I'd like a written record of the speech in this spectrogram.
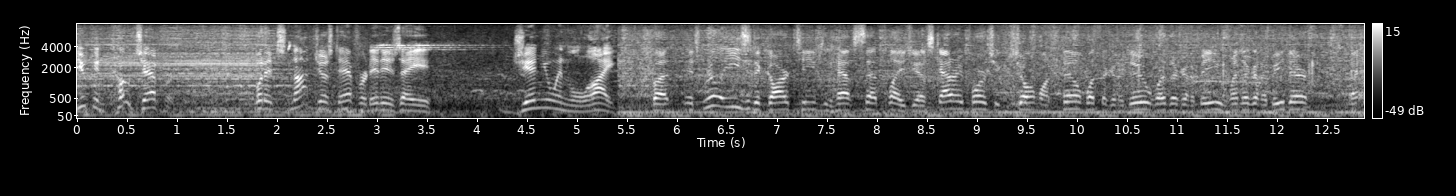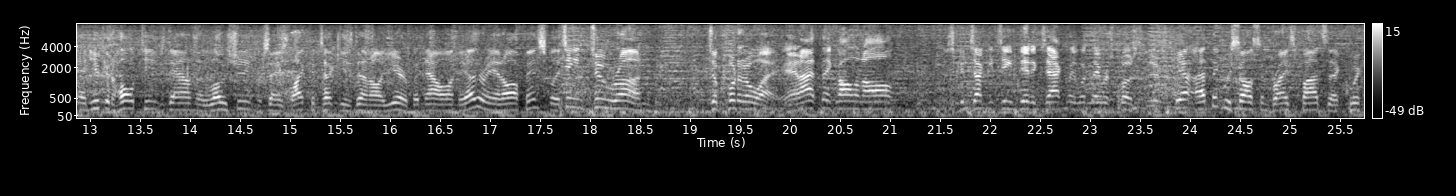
You can coach effort, but it's not just effort. It is a genuine like. But it's really easy to guard teams that have set plays. You have scouting reports. You can show them on film what they're going to do, where they're going to be, when they're going to be there. And you can hold teams down the low shooting percentage like Kentucky has done all year. But now on the other end, offensively. 15-2 run to put it away. And I think all in all, this Kentucky team did exactly what they were supposed to do. Yeah, I think we saw some bright spots. That quick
